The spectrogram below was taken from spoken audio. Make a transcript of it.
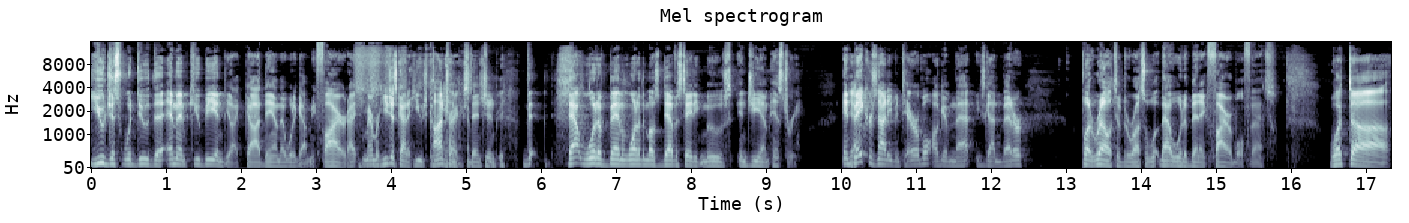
you just would do the MMQB and be like, God damn, that would have got me fired. I remember he just got a huge contract extension. Th- that would have been one of the most devastating moves in GM history. And Yeah. Baker's not even terrible. I'll give him that. He's gotten better. But relative to Russell, that would have been a fireable offense. What uh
